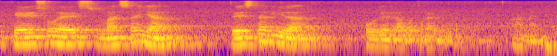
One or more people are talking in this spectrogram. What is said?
Y que eso es más allá de esta vida o de la otra vida.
